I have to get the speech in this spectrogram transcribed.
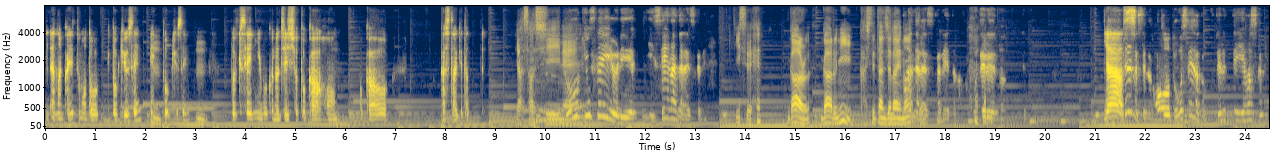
いや、なんかいつも同同級生？え、うん同級生？うん。同級生に僕の辞書とか本とかを貸してあげた。優しいね。同級生より異性なんじゃないですかね。異性？ガール？ガールに貸してたんじゃないの？なんじゃないですかね。モテるの。いやモテるのってなんか同性だとモテるって言えますかね。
